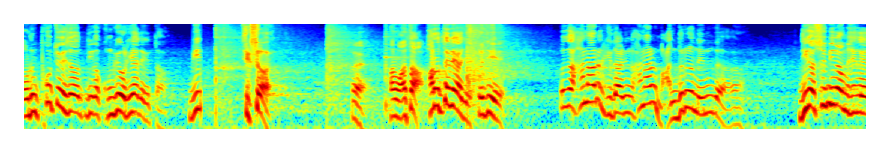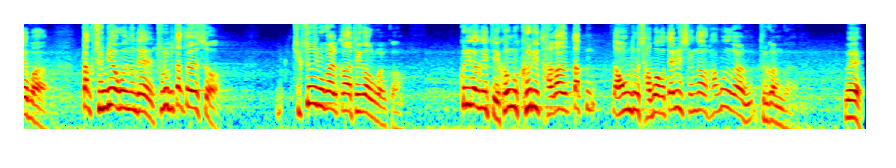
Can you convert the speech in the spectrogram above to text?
오른 포 쪽에서 네가 공격을 해야 되겠다. 미 직선. 예. 바로 왔다. 바로 때려야지. 그지? 그러니까 하나를 기다리는, 하나를 만들어내는 거야. 네가 수비라면 생각해봐. 딱 준비하고 있는데 드롭이 딱 떨어졌어. 직선으로 갈까, 대각으로 갈까? 그리 가겠지. 그러면 그리 다가 딱 라운드로 잡아가고 때릴 생각을 하고 가- 들어가는 거야. 왜?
